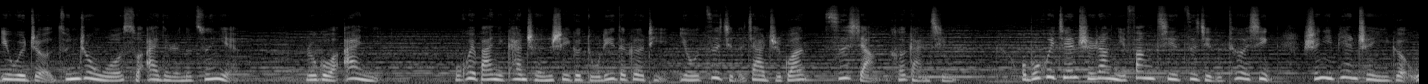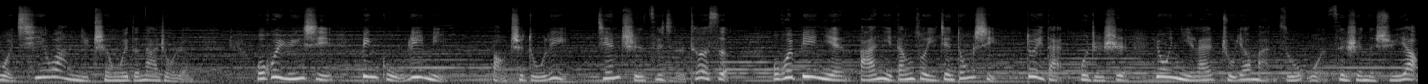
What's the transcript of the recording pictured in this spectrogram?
意味着尊重我所爱的人的尊严。如果爱你，我会把你看成是一个独立的个体，有自己的价值观、思想和感情。我不会坚持让你放弃自己的特性，使你变成一个我期望你成为的那种人。我会允许并鼓励你保持独立。坚持自己的特色，我会避免把你当做一件东西对待，或者是用你来主要满足我自身的需要。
